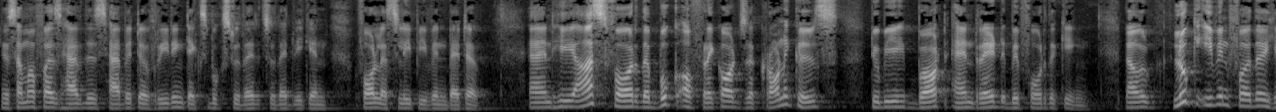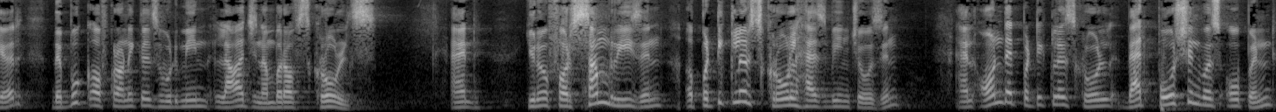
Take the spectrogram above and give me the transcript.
You know, some of us have this habit of reading textbooks to that, so that we can fall asleep even better. And he asked for the book of records, the chronicles, to be brought and read before the king. Now, look even further here. The book of chronicles would mean large number of scrolls. And, you know, for some reason, a particular scroll has been chosen and on that particular scroll, that portion was opened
